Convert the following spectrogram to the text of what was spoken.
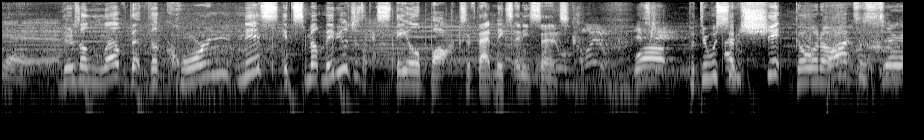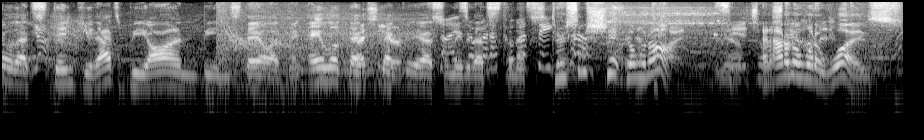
Yeah. There's a level that the cornness, it smelled maybe it was just like a stale box, if that makes any sense. Well, But there was some A- shit going a on. box of cereal that's stinky. That's beyond being stale. I think. Hey, look, that's that, yeah. So maybe that's the next. There's some shit going on. And I don't know what it was,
